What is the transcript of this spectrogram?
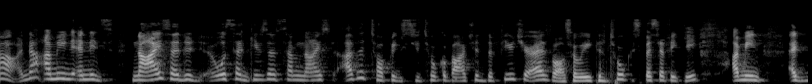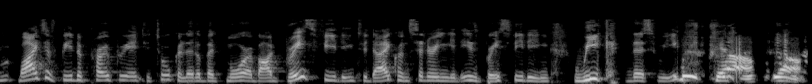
Oh, no, I mean, and it's nice and it also gives us some nice other topics to talk about in the future as well. So we can talk specifically. I mean, it might have been appropriate to talk a little bit more about breastfeeding today, considering it is breastfeeding week this week. Yeah, yeah.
